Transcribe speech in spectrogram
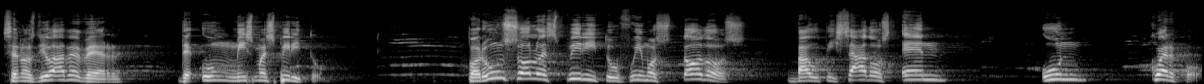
se nos dio a beber de un mismo espíritu. Por un solo espíritu fuimos todos bautizados en un cuerpo.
